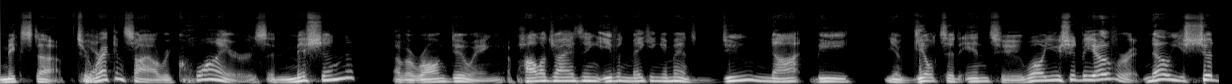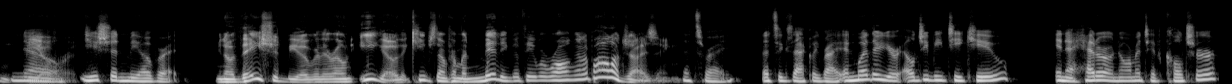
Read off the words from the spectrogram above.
mixed up. To Yeah. reconcile requires admission of a wrongdoing, apologizing, even making amends. Do not be, you know, guilted into, well, you should be over it. No, you shouldn't be No, over it. you shouldn't be over it. You know, they should be over their own ego that keeps them from admitting that they were wrong and apologizing. That's right. That's exactly right. And whether you're LGBTQ in a heteronormative culture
